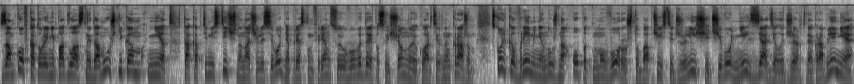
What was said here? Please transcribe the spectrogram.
Замков, которые не подвластны домушникам, нет. Так оптимистично начали сегодня пресс-конференцию ВВД, посвященную квартирным кражам. Сколько времени нужно опытному вору, чтобы обчистить жилище, чего нельзя делать жертве ограбления,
